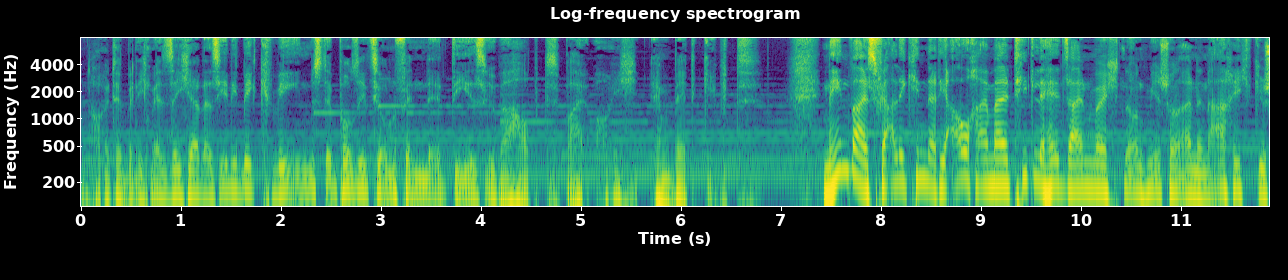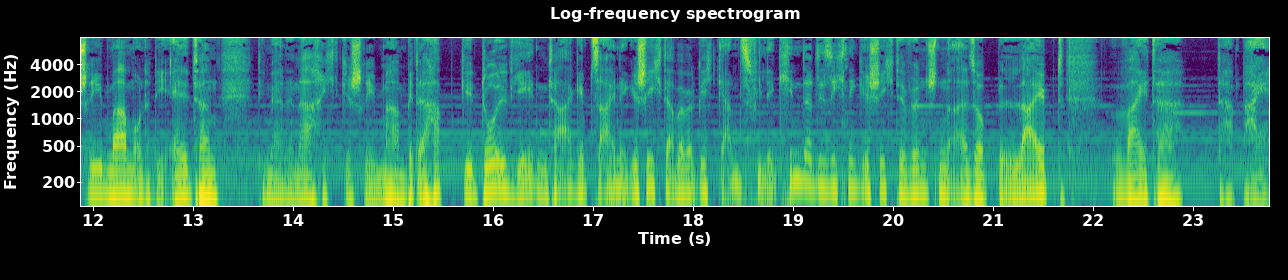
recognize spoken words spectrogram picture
Und heute bin ich mir sicher, dass ihr die bequemste Position findet, die es überhaupt bei euch im Bett gibt. Ein Hinweis für alle Kinder, die auch einmal Titelheld sein möchten und mir schon eine Nachricht geschrieben haben oder die Eltern, die mir eine Nachricht geschrieben haben. Bitte habt Geduld, jeden Tag gibt's eine Geschichte, aber wirklich ganz viele Kinder, die sich eine Geschichte wünschen. Also bleibt weiter dabei.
